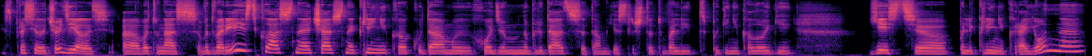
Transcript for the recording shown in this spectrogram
И спросила, что делать. А вот у нас во дворе есть классная частная клиника, куда мы ходим наблюдаться, там, если что-то болит по гинекологии. Есть э, поликлиника районная.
